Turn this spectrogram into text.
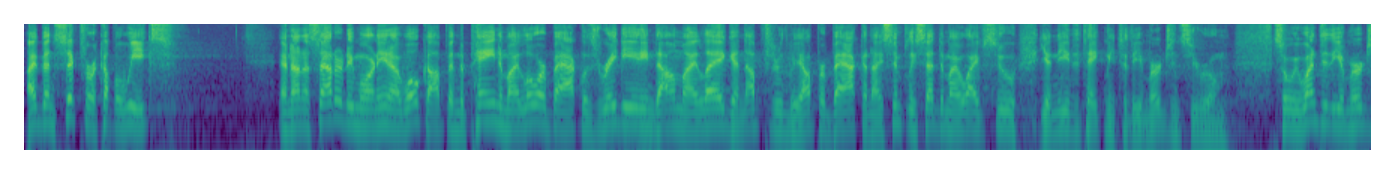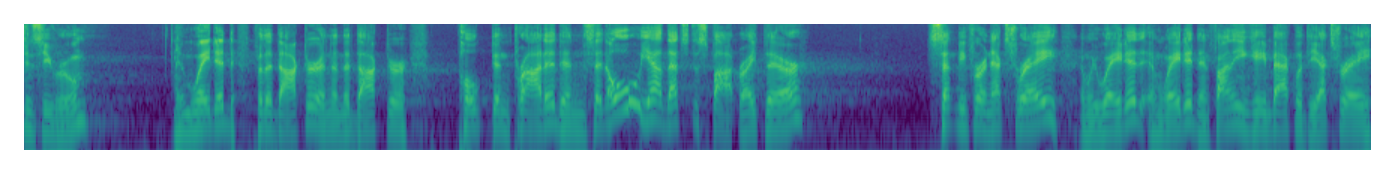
I'd been sick for a couple weeks, and on a Saturday morning I woke up and the pain in my lower back was radiating down my leg and up through the upper back, and I simply said to my wife, Sue, you need to take me to the emergency room. So we went to the emergency room and waited for the doctor, and then the doctor poked and prodded and said, Oh, yeah, that's the spot right there. Sent me for an x ray, and we waited and waited, and finally he came back with the x ray,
